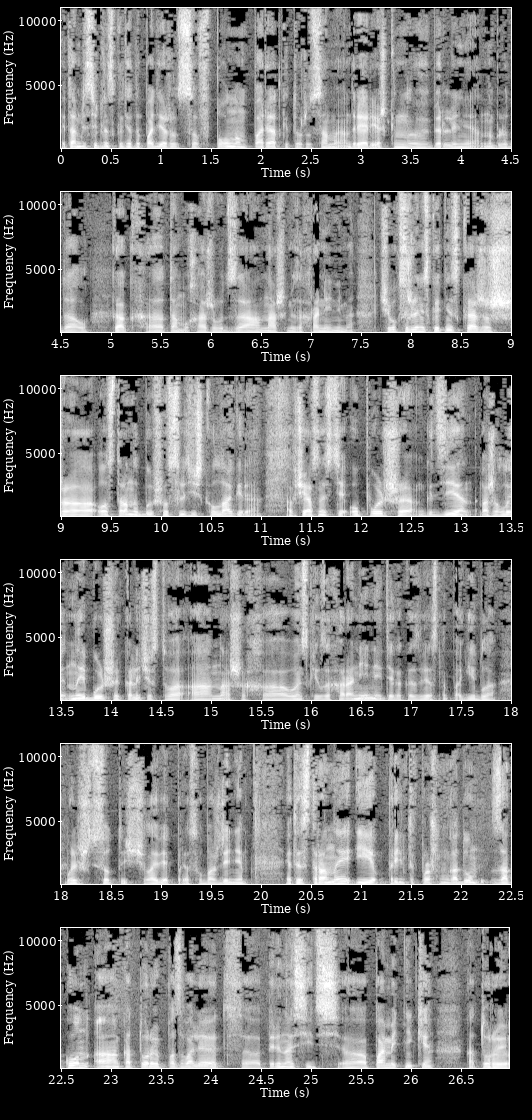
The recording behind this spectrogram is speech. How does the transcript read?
И там действительно, сказать, это поддерживается в полном порядке. То же самое Андрей Орешкин в Берлине наблюдал, как э, там ухаживают за нашими захоронениями. Чего, к сожалению, сказать не скажешь э, о странах бывшего социалистического лагеря, а в частности о Польше, где, пожалуй, наибольшее количество а, наших а, воинских захоронений, где, как известно, погибло более 600 тысяч человек при освобождении этой страны. И принят в прошлом году закон, а, который позволяет переносить памятники, который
